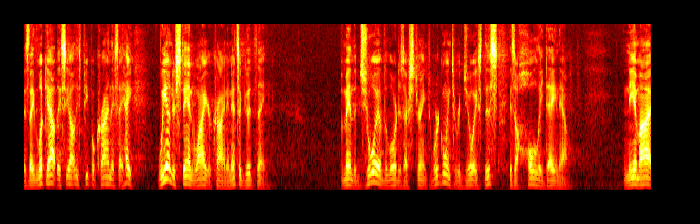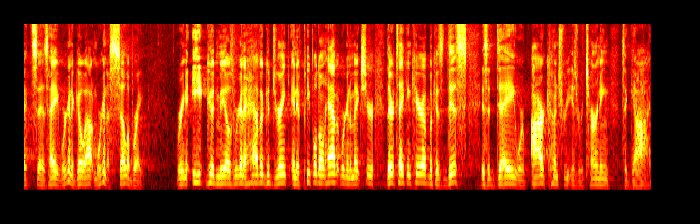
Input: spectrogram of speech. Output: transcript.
As they look out, they see all these people crying. They say, Hey, we understand why you're crying, and it's a good thing. But man, the joy of the Lord is our strength. We're going to rejoice. This is a holy day now. Nehemiah says, hey, we're going to go out and we're going to celebrate. We're going to eat good meals. We're going to have a good drink. And if people don't have it, we're going to make sure they're taken care of because this is a day where our country is returning to God.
